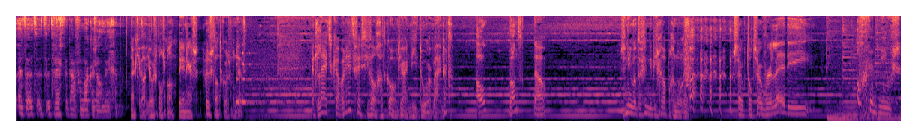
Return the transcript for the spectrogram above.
het, het, het, het Westen daarvan wakker zal liggen. Dankjewel, Joost Bosman, BNR's Rusland-correspondent. Het Leids Cabaret Festival gaat komend jaar niet door, Meijnerd. Oh, want? Nou, is niemand te vinden die grappig genoeg is. Zo, tot zover Lady. Ochtendnieuws.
